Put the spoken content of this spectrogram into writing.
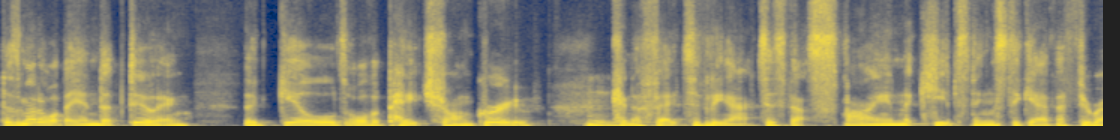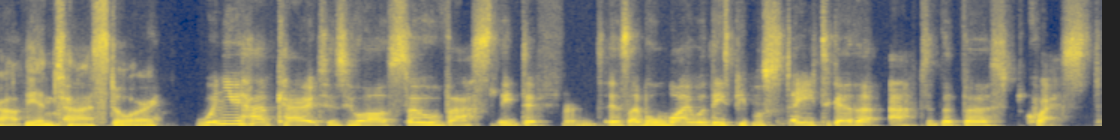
Doesn't matter what they end up doing. The guild or the patron group Mm. can effectively act as that spine that keeps things together throughout the entire story. When you have characters who are so vastly different, it's like, well, why would these people stay together after the first quest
